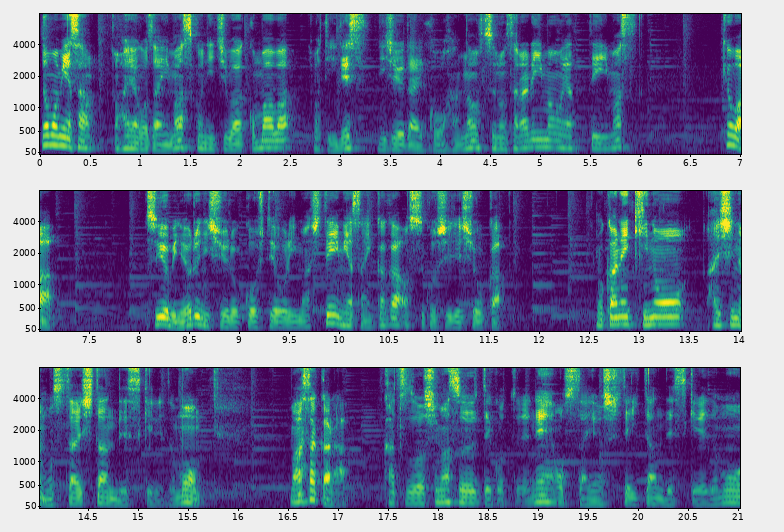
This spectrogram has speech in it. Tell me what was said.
どうも皆さん、おはようございます。こんにちは、こんばんは。マティです。20代後半の普通のサラリーマンをやっています。今日は水曜日の夜に収録をしておりまして、皆さんいかがお過ごしでしょうか。僕はね、昨日配信でもお伝えしたんですけれども、まあ、朝から活動しますってことでね、お伝えをしていたんですけれども、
